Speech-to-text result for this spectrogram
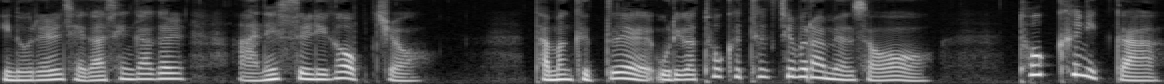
이 노래를 제가 생각을 안 했을 리가 없죠. 다만 그때 우리가 토크 특집을 하면서 토크니까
